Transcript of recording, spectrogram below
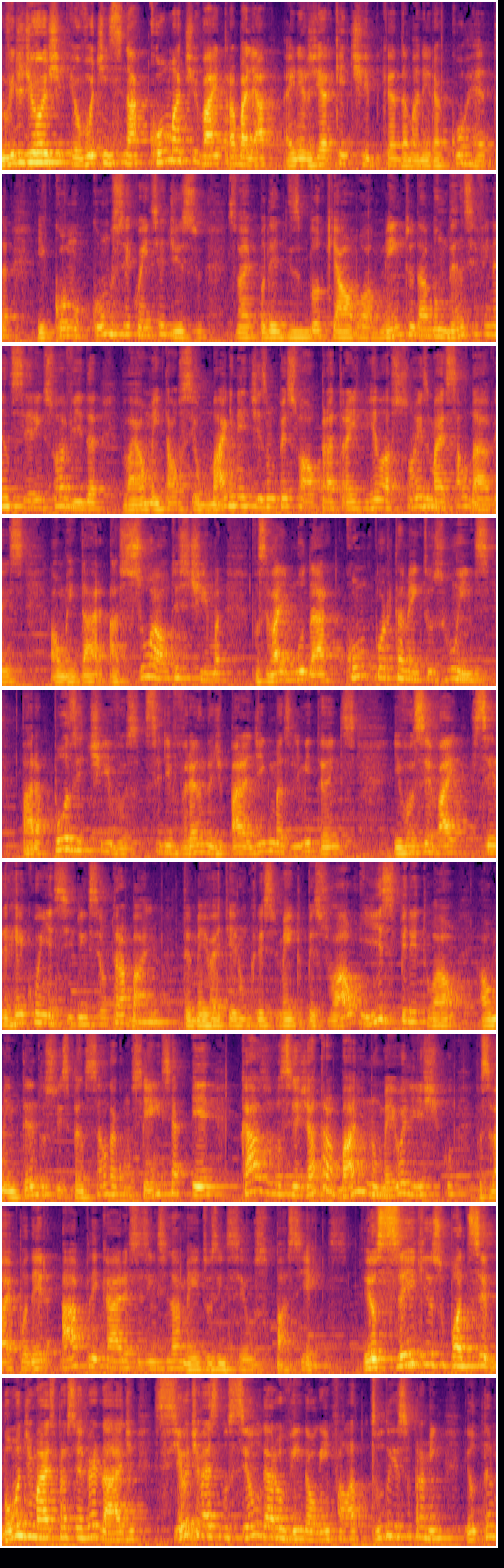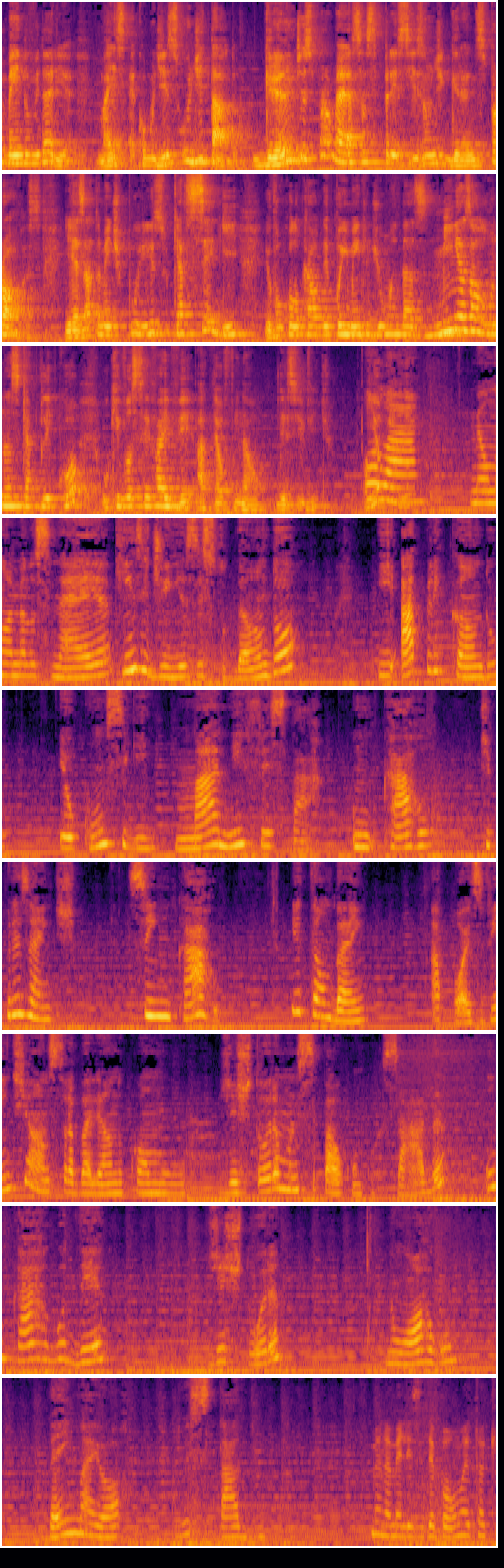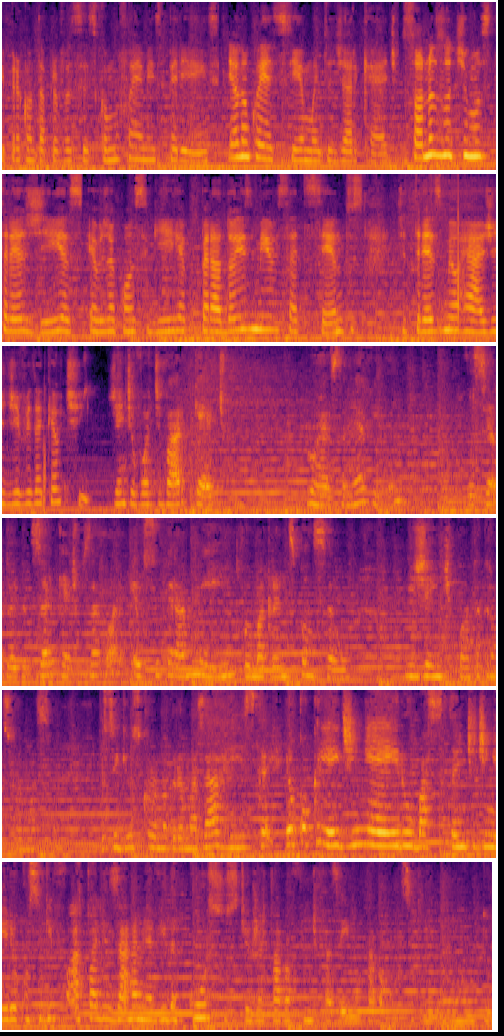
No vídeo de hoje eu vou te ensinar como ativar e trabalhar a energia arquetípica da maneira correta e como consequência disso você vai poder desbloquear o aumento da abundância financeira em sua vida, vai aumentar o seu magnetismo pessoal para atrair relações mais saudáveis, aumentar a sua autoestima, você vai mudar comportamentos ruins para positivos, se livrando de paradigmas limitantes e você vai ser reconhecido em seu trabalho. Também vai ter um crescimento pessoal e espiritual, aumentando sua expansão da consciência e, caso você já trabalhe no meio holístico, você vai poder aplicar esses ensinamentos em seus pacientes. Eu sei que isso pode ser bom demais para ser verdade. Se eu tivesse no seu lugar ouvindo alguém falar tudo isso para mim, eu também duvidaria. Mas é como diz o ditado: grandes promessas precisam de grandes provas. E é exatamente por isso que a seguir eu vou colocar o depoimento de uma das minhas alunas que aplicou o que você vai ver até o final desse vídeo. Olá, meu nome é Lucinéia. 15 dias estudando e aplicando, eu consegui manifestar um carro de presente. Sim, um carro. E também, após 20 anos trabalhando como gestora municipal concursada, um cargo de gestora num órgão bem maior do Estado. Meu nome é Elise Debon, eu tô aqui para contar para vocês como foi a minha experiência. Eu não conhecia muito de arquétipo. Só nos últimos três dias eu já consegui recuperar 2.700 de 3 mil reais de dívida que eu tinha. Gente, eu vou ativar arquétipo pro resto da minha vida, né? Você é a doida dos arquétipos agora. Eu super amei, foi uma grande expansão. E, gente, quanta transformação. Eu segui os cronogramas à risca. Eu co-criei dinheiro, bastante dinheiro. Eu consegui atualizar na minha vida cursos que eu já estava afim de fazer e não estava conseguindo muito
